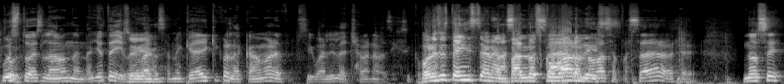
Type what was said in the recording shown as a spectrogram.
Justo es la onda, ¿no? Yo te digo, Sí. igual, o sea, me quedé aquí con la cámara, pues igual y la chava nada más dije como, Por eso está Instagram, ¿vas a para los cobardes. No vas a pasar, o sea, no sé,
